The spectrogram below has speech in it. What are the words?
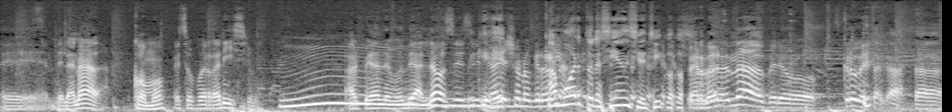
eh, de la nada. ¿Cómo? Eso fue rarísimo. Mm. Al final del mundial. No, sí, sí. No, yo no creo ha muerto la ciencia, chicos. No creo nada, pero creo que está acá. Está,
